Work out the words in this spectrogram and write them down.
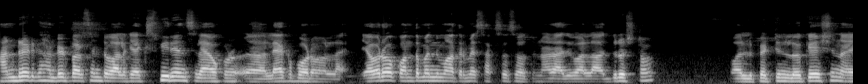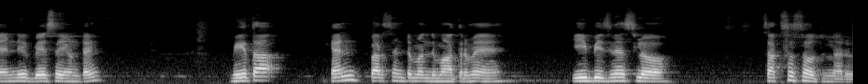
హండ్రెడ్కి హండ్రెడ్ పర్సెంట్ వాళ్ళకి ఎక్స్పీరియన్స్ లేక లేకపోవడం వల్ల. ఎవరో కొంతమంది మాత్రమే సక్సెస్ అవుతున్నారు. అది వాళ్ళ అదృష్టం. వాళ్ళు పెట్టిన లొకేషన్ అవన్నీ బేస్ అయి ఉంటాయి. మిగతా టెన్ పర్సెంట్ మంది మాత్రమే ఈ బిజినెస్లో సక్సెస్ అవుతున్నారు.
